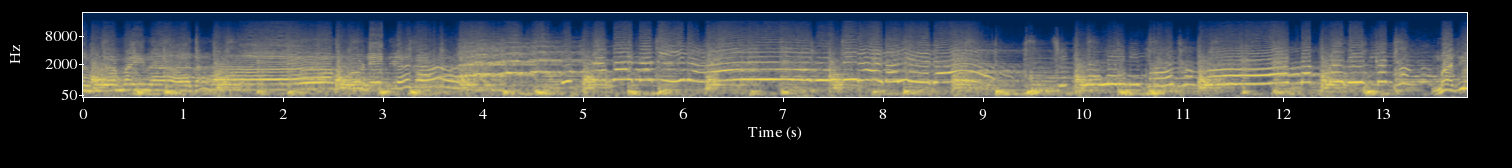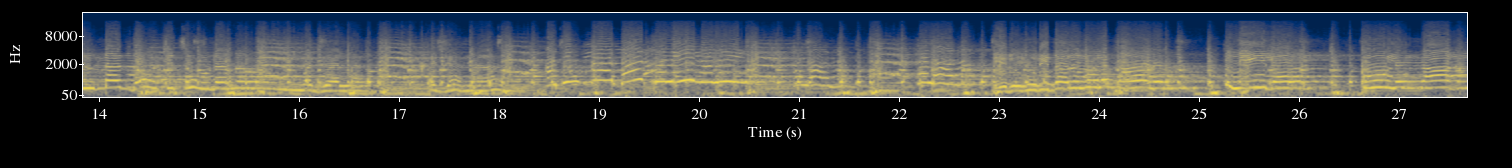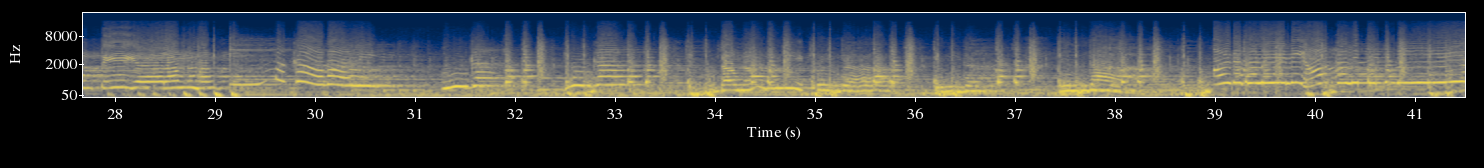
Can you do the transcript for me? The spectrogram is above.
అందమైన అప్పుడే కదా. మరింత దోచి చూడను మజల ఫలానా. ఇరువురి దరువుల కాలం మీద దమ్ము నీకుందా? ఇందా ఇందా అడగలేని ఆకలి పుట్టి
